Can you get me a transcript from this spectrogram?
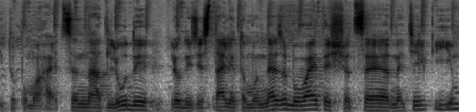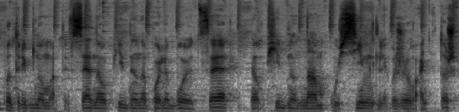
їй допомагають. Це надлюди, люди зі сталі. Тому не забувайте, що це не тільки їм потрібно мати все необхідне на полі бою, це необхідно нам усім для виживання. Тож,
